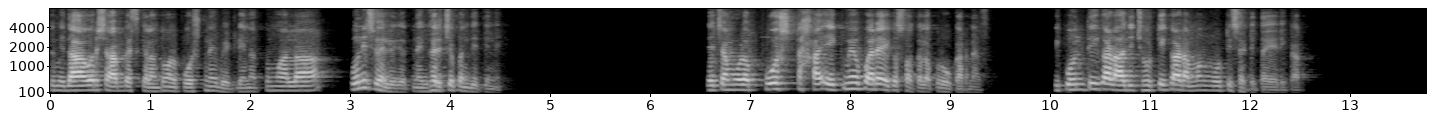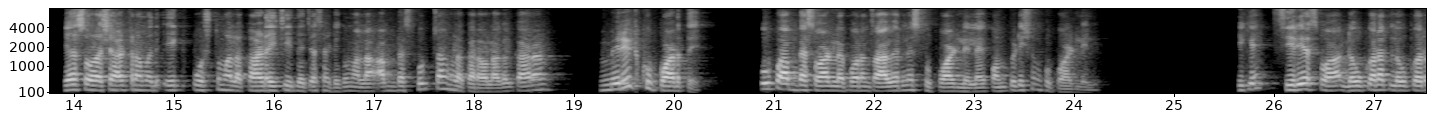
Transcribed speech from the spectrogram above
तुम्ही दहा वर्ष अभ्यास केला तुम्हाला पोस्ट नाही भेटली ना तुम्हाला कोणीच व्हॅल्यू देत नाही घरचे पण देते नाही. त्याच्यामुळं पोस्ट हा एकमेव पर्याय आहे का स्वतःला प्रूव्ह करण्याचा? ती कोणती काढा आधी छोटी काढा मग मोठीसाठी तयारी करा. या सोळाशे अठरा मध्ये एक पोस्ट तुम्हाला काढायची त्याच्यासाठी तुम्हाला अभ्यास खूप चांगला करावा लागेल. कारण मेरिट खूप वाढते खूप अभ्यास वाढलाय पोरांचा अवेअरनेस खूप वाढलेला आहे कॉम्पिटिशन खूप वाढलेली ठीक आहे? सिरियस व्हा. लवकरात लवकर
